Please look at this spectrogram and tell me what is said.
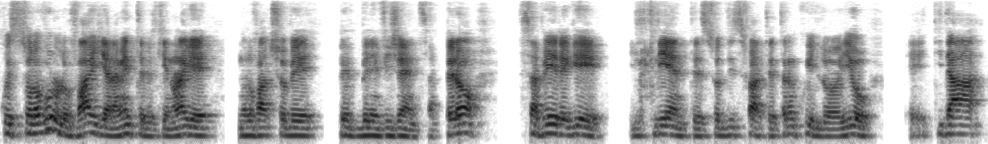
questo lavoro lo fai chiaramente perché non è che non lo faccio per, per beneficenza, però sapere che il cliente è soddisfatto e tranquillo, io eh, ti dà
